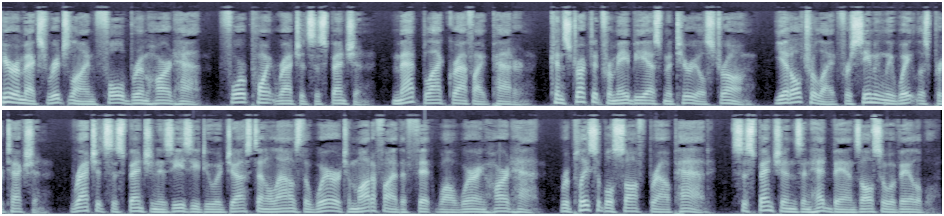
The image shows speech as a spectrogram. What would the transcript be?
Pyramex Ridgeline Full Brim Hard Hat, 4 point ratchet suspension, matte black graphite pattern, constructed from ABS material strong, yet ultralight for seemingly weightless protection. Ratchet suspension is easy to adjust and allows the wearer to modify the fit while wearing hard hat. Replaceable soft brow pad, suspensions and headbands also available.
